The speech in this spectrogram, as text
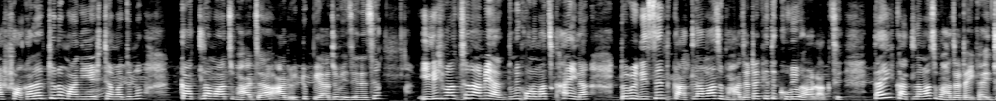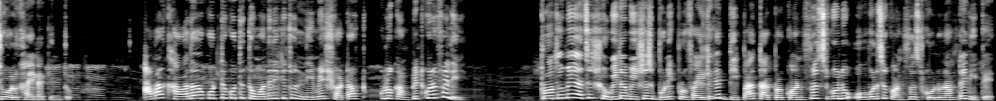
আর সকালের জন্য মা নিয়ে এসছে আমার জন্য কাতলা মাছ ভাজা আর একটু পেঁয়াজও ভেজে এনেছে। ইলিশ মাছ ছাড়া আমি একদমই কোনো মাছ খাই না, তবে রিসেন্ট কাতলা মাছ ভাজাটা খেতে খুবই ভালো লাগছে। তাই কাতলা মাছ ভাজাটাই খাই, ঝোল খাই না কিন্তু। আমার খাওয়া দাওয়া করতে করতে তোমাদেরই কিছু নেমে শর্ট আউটগুলো কমপ্লিট করে ফেলি? প্রথমেই আছে সবিতা বিশ্বাস বণিক প্রোফাইল থেকে দীপা, তারপর কনফিউজড গোলু, ও বলেছে কনফিউজড গোলু নামটাই নিতে।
